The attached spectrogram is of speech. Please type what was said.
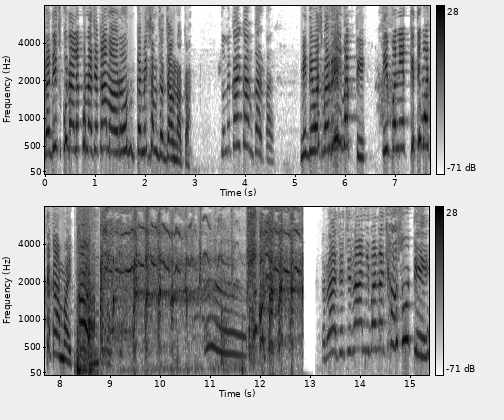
कधीच कुणाला कुणाच्या कामावरून कमी समजत जाऊ नका. तुम्ही काय काम करताय? मी दिवसभर रील बघती. ती पण एक किती मोठं काम आहे. राजाची राणी बनायची हौस होती.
